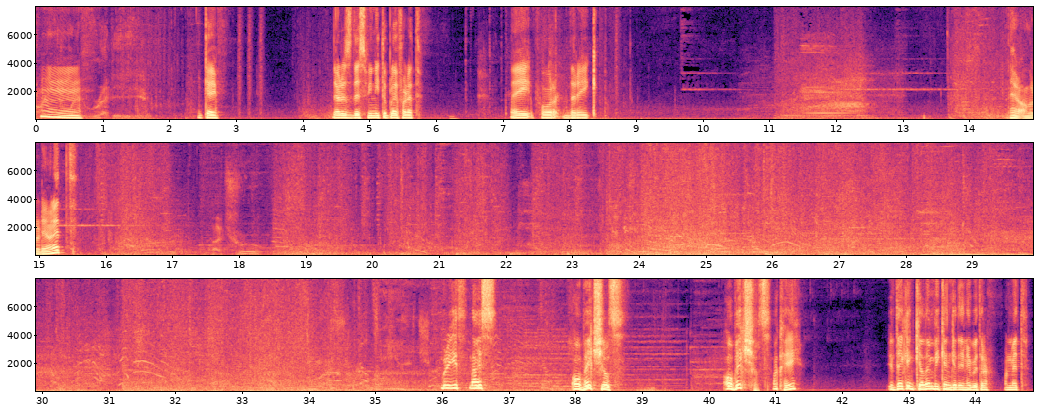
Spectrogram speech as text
Hmm. Okay. There is this. We need to play for it. Play for Drake. They're already on it. Breathe, nice. Oh, big shields. Oh, big shields, okay. If they can kill him, we can get inhibitor on mid.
